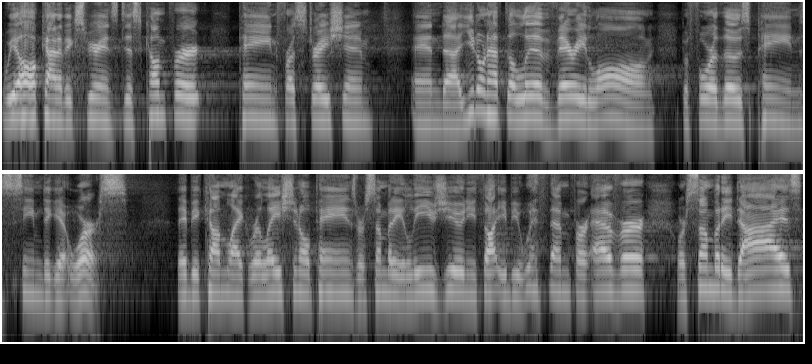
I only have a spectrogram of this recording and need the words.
we all kind of experience discomfort, pain, frustration, and uh, you don't have to live very long before those pains seem to get worse. They become like relational pains where somebody leaves you and you thought you'd be with them forever, or somebody dies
